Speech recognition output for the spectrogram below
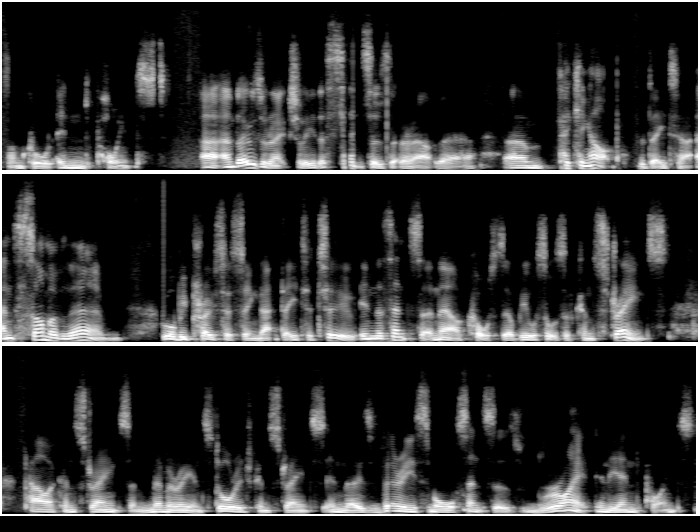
some call endpoints. Uh, and those are actually the sensors that are out there um, picking up the data. And some of them will be processing that data too in the sensor. Now, of course, there'll be all sorts of constraints power constraints and memory and storage constraints in those very small sensors right in the endpoints.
